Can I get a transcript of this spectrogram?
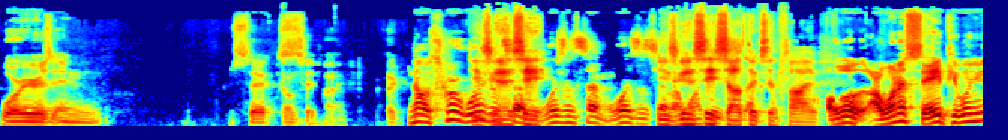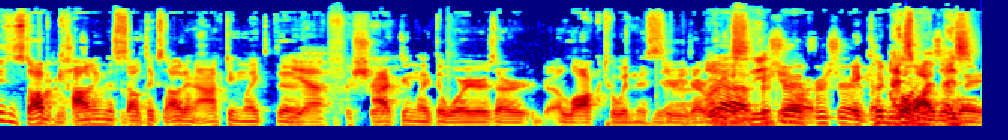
Warriors in six. Don't say five. No, screw it. Warriors in gonna seven. say- Warriors in seven. Warriors in seven. He's gonna say see the Celtics in five. Although I want to say people need to stop Warriors counting the is better than Celtics out and acting like the Yeah, for sure. acting like the Warriors are a lock to win this Yeah. series. I really Yeah, don't for sure, are. for sure. It could go either as- way.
